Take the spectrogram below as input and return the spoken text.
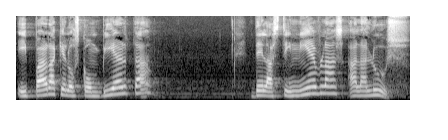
y para que los convierta de las tinieblas a la luz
